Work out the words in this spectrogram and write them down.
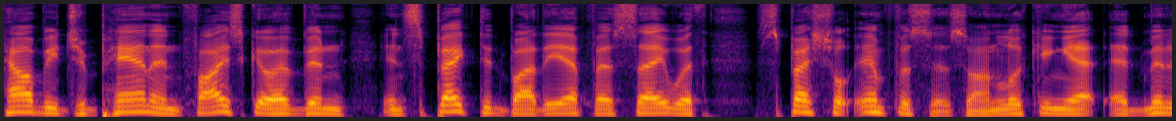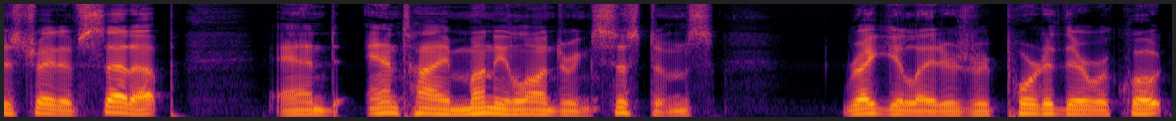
Huobi Japan and FISCO have been inspected by the FSA with special emphasis on looking at administrative setup and anti money laundering systems. Regulators reported there were, quote,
